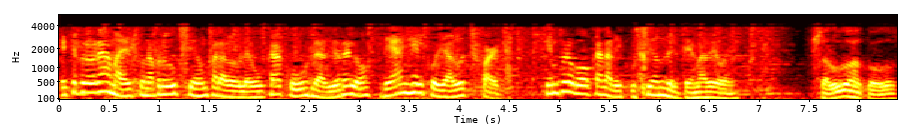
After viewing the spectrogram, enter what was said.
Este programa es una producción para WKQ Radio Reloj de Ángel Collado Schwartz, quien provoca la discusión del tema de hoy. Saludos a todos.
